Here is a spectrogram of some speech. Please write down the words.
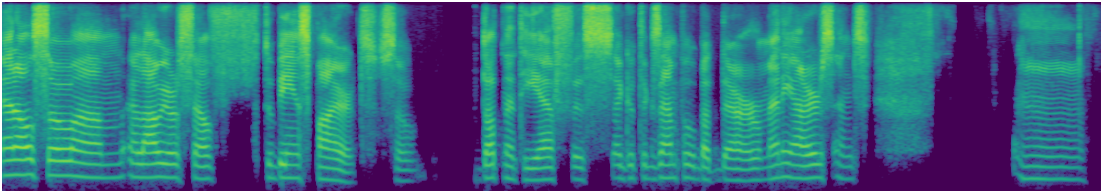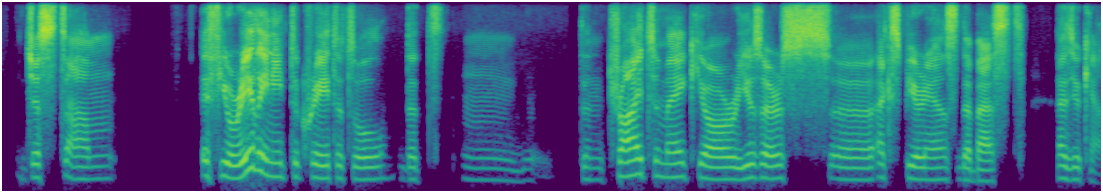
and also um, allow yourself to be inspired. So .NET EF is a good example, but there are many others. And um, just um, if you really need to create a tool that um, then try to make your users uh, experience the best as you can.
